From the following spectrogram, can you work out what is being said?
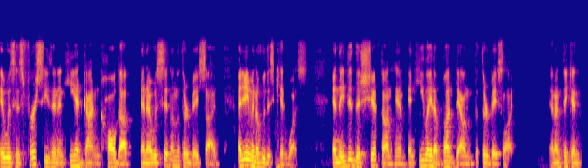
it was his first season, and he had gotten called up, and I was sitting on the third base side. I didn't even know who this kid was. And they did this shift on him, and he laid a bunt down the third base line. And I'm thinking,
